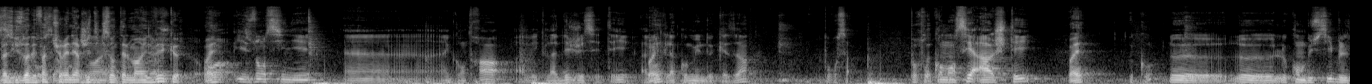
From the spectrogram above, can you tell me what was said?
parce qu'ils ont des factures énergétiques qui sont tellement élevées que ils ont signé un, un, contrat avec la DGCT avec la commune de Casa pour ça. Pour, pour commencer à acheter ouais le, le, combustible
